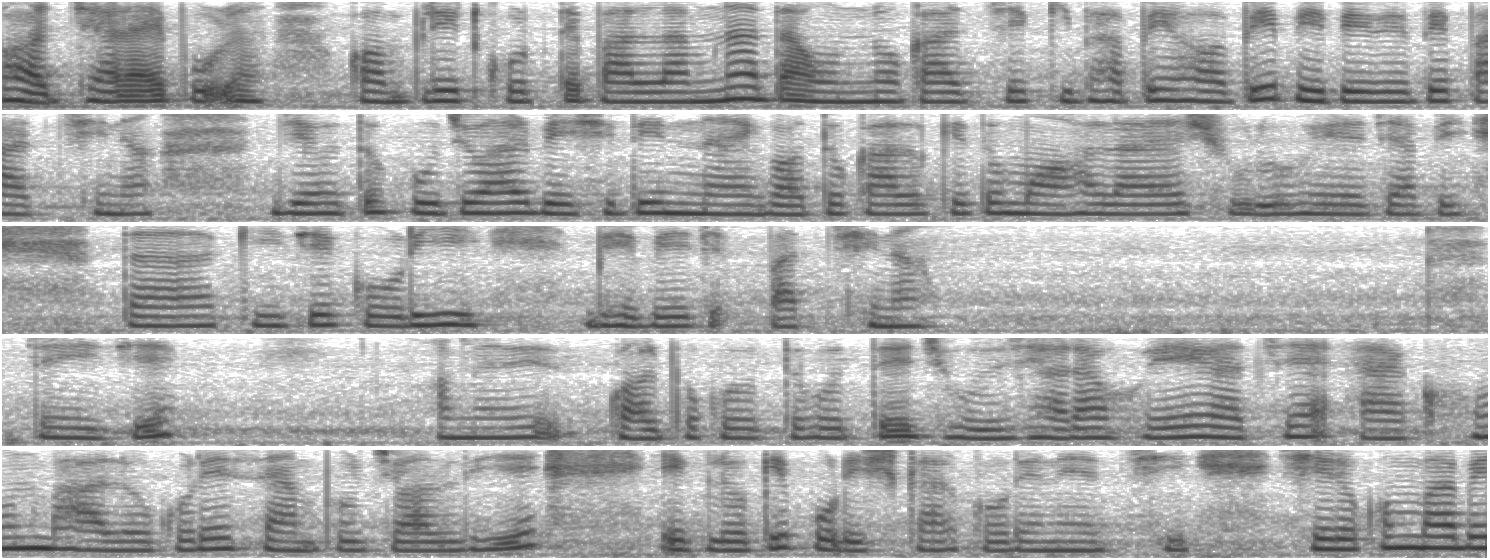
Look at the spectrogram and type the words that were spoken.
ঘর ঝাড়াই কমপ্লিট করতে পারলাম না, তা অন্য কাজ যে কীভাবে হবে ভেবে ভেবে পারছি না। যেহেতু পুজো আর বেশি দিন নাই, গতকালকে তো মহালয়া শুরু হয়ে যাবে, তা কী যে করি ভেবে পাচ্ছি না। তো এই যে আমার গল্প করতে করতে ঝুল ঝাড়া হয়ে গেছে। এখন ভালো করে শ্যাম্পুর জল দিয়ে এগুলোকে পরিষ্কার করে নিচ্ছি। সেরকমভাবে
